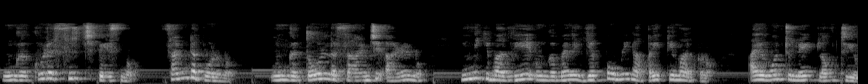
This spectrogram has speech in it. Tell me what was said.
உங்க கூட சிரிச்சு பேசணும். சண்டை போடணும். உங்க தோல்ல சாஞ்சு அழணும். இன்னைக்கு மாதிரியே உங்க மேல எப்பவுமே நான் பைத்தியமா இருக்கணும். I want to make love to you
